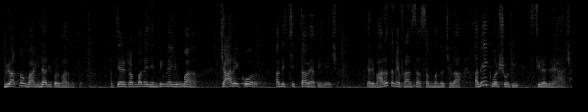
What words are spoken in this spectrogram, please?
વ્યૂહાત્મક ભાગીદારી પર ભાર મૂક્યો. અત્યારે ટ્રમ્પ અને જિનપિંગના યુગમાં ચારે કોર અનિશ્ચિતતા વ્યાપી ગઈ છે. ત્યારે ભારત અને ફ્રાન્સના સંબંધો છેલ્લા અનેક વર્ષોથી સ્થિર જ રહ્યા છે.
